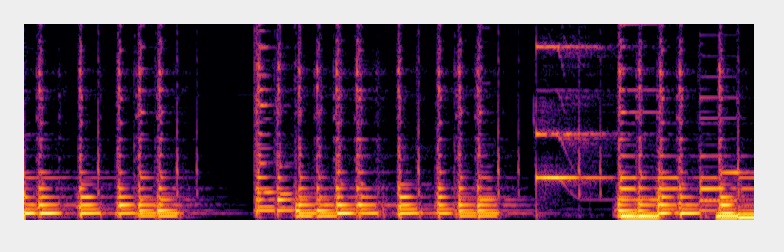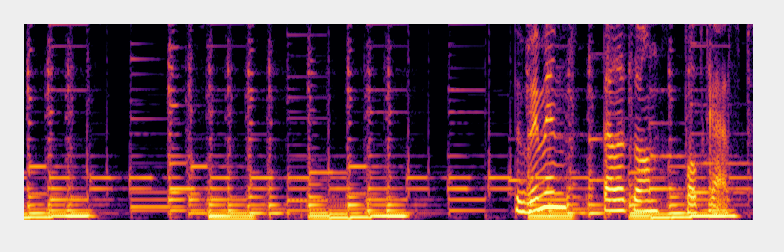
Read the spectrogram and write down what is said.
Women Peloton Podcast.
